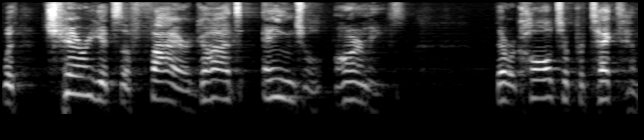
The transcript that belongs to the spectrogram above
with chariots of fire, God's angel armies that were called to protect him.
